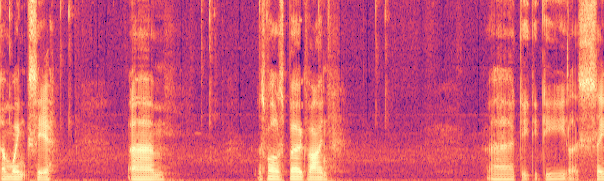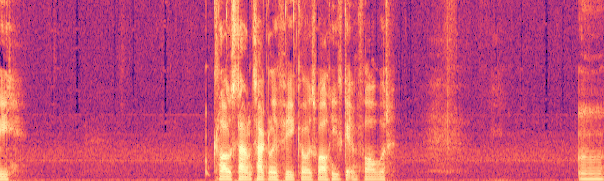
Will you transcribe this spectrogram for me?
and Winks here. Um, as well as Bergwijn. Uh, DDD, let's see. Close down Tagliafico as well, he's getting forward. Mm.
